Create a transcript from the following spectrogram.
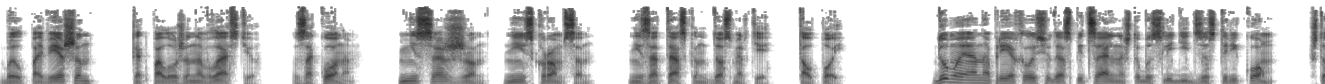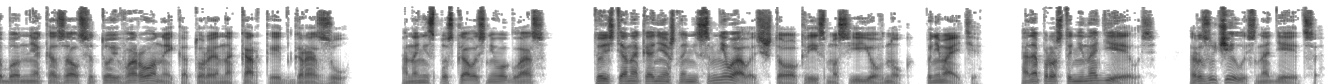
Был повешен, как положено властью, законом. Не сожжен, не искромсан, не затаскан до смерти толпой. Думаю, она приехала сюда специально, чтобы следить за стариком, чтобы он не оказался той вороной, которая накаркает грозу. Она не спускала с него глаз. То есть она, конечно, не сомневалась, что Крисмос ее внук, понимаете? Она просто не надеялась, разучилась надеяться.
